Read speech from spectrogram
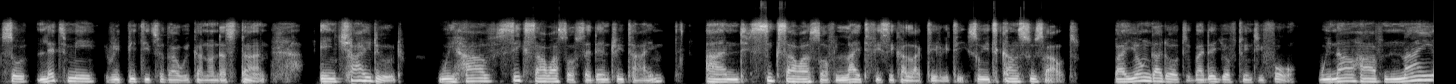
So let me repeat it so that we can understand. In childhood, we have six hours of sedentary time and six hours of light physical activity. So it cancels out. By young adult, by the age of 24, we now have nine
